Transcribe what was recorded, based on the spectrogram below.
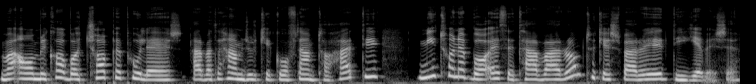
و آمریکا با چاپ پولش البته همجور که گفتم تا حدی می‌تونه باعث تورم تو کشورهای دیگه بشه.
